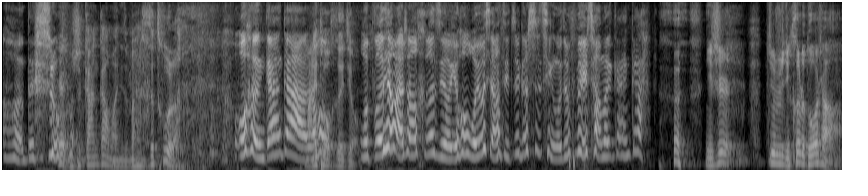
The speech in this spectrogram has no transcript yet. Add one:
哦，对，是我。不是尴尬吗？你怎么还喝吐了？我很尴尬，埋然后头喝酒我昨天晚上喝酒以后，我又想起这个事情，我就非常的尴尬。你是就是你喝了多少？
